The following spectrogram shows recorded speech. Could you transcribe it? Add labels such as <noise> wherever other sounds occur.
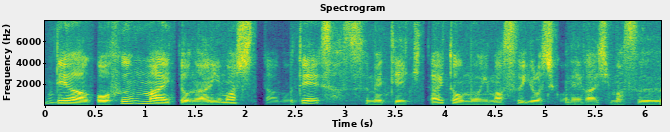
では、5分前となりましたので、進めていきたいと思います。よろしくお願いしまあ、す。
